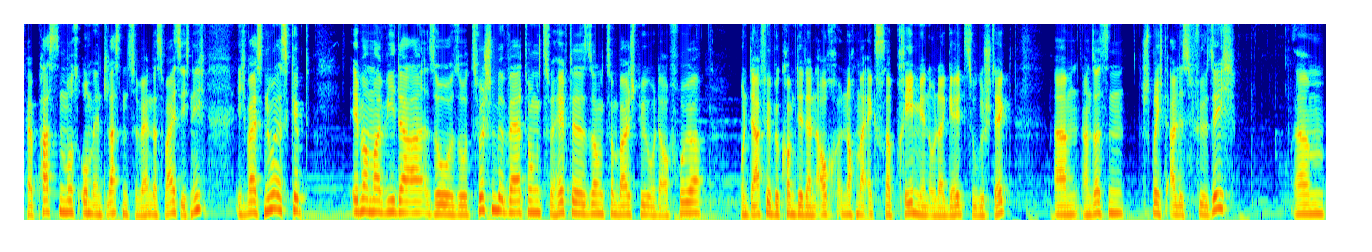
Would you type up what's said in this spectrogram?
verpassen muss, um entlassen zu werden. Das weiß ich nicht. Ich weiß nur, es gibt immer mal wieder so, so Zwischenbewertungen zur Hälfte der Saison zum Beispiel oder auch früher. Und dafür bekommt ihr dann auch nochmal extra Prämien oder Geld zugesteckt. Ähm, ansonsten spricht alles für sich. Ähm,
